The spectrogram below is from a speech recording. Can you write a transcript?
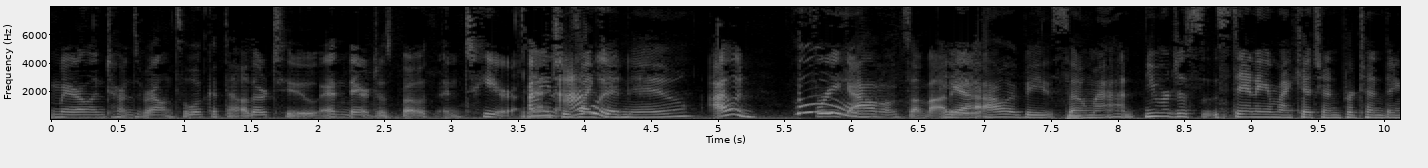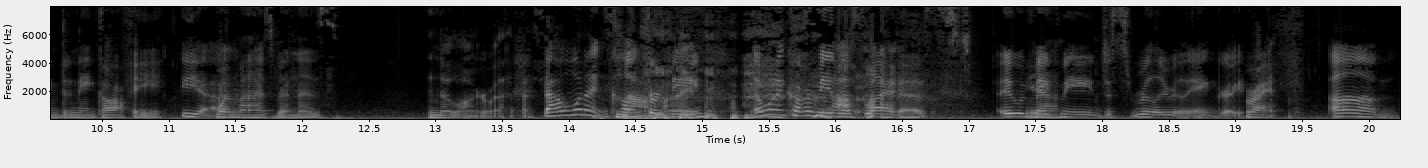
Marilyn turns around to look at the other two, and they're just both in tears. I mean, she's I like, would, you knew? I would freak out on somebody. Yeah, I would be so mad. You were just standing in my kitchen pretending to need coffee. Yeah. When my husband is no longer with us. that wouldn't comfort me. That wouldn't comfort me in the slightest. fine. Slightest. It would Yeah. make me just really, really angry. Right. Um,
